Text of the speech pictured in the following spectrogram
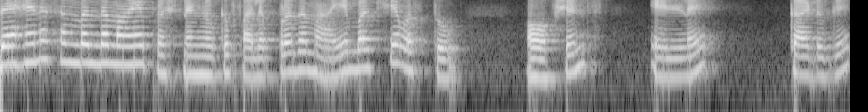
ദഹന സംബന്ധമായ പ്രശ്നങ്ങൾക്ക് ഫലപ്രദമായ ഭക്ഷ്യവസ്തു. ഓപ്ഷൻസ് എള്ള് കടുക്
